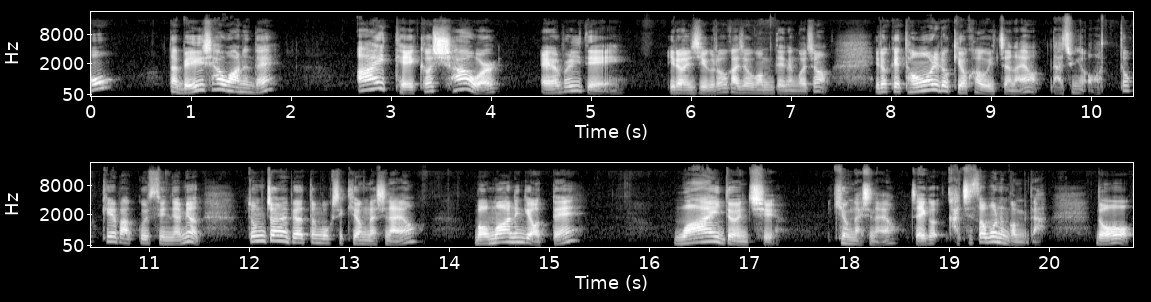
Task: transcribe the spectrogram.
어? 나 매일 샤워하는데? I take a shower every day 이런 식으로 가져가면 되는 거죠. 이렇게 덩어리로 기억하고 있잖아요. 나중에 어떻게 바꿀 수 있냐면 좀 전에 배웠던 거 혹시 기억나시나요? 뭐뭐 하는 게 어때? Why don't you? 기억나시나요? 자, 이거 같이 써보는 겁니다. 너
